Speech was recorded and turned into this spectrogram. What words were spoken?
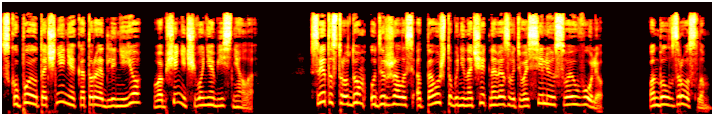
Скупое уточнение, которое для нее вообще ничего не объясняло. Света с трудом удержалась от того, чтобы не начать навязывать Василию свою волю. Он был взрослым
